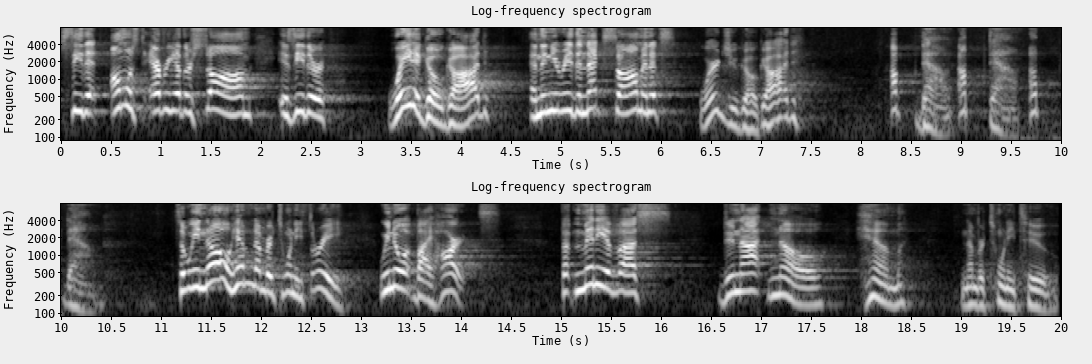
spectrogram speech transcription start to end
see that almost every other psalm is either, way to go, God, and then you read the next psalm and it's, where'd you go, God? Up, down, up, down, up, down. So we know hymn number 23. We know it by heart. But many of us do not know hymn number 22.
